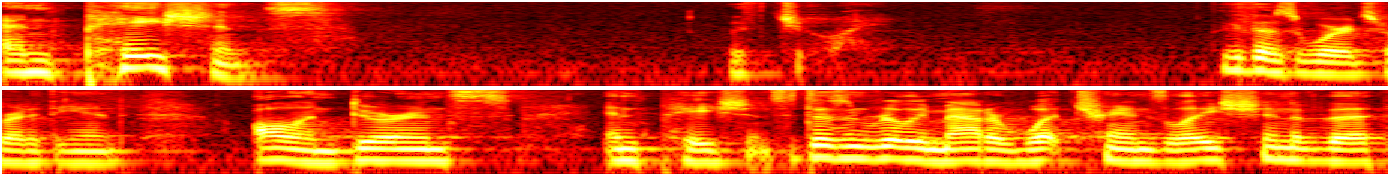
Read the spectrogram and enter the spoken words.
and patience with joy. Look at those words right at the end all endurance and patience. It doesn't really matter what translation of the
